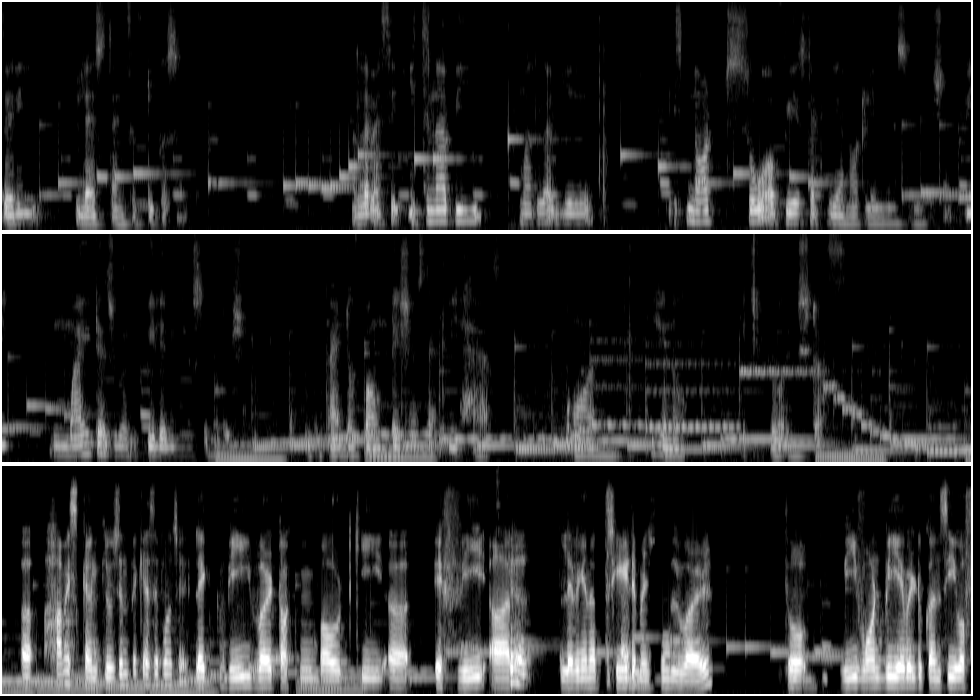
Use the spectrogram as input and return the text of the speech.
very less than 50% मतलब ऐसे इतना भी मतलब ये it's not so obvious that we are not living in a simulation. We might as well be living in a simulation with the Kind of foundations that we have on, you know, exploring stuff. Uh, हम इस कंक्लूजन पे कैसे पहुँचे like we were talking about कि if we are living in a three dimensional world तो we won't be able to conceive of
